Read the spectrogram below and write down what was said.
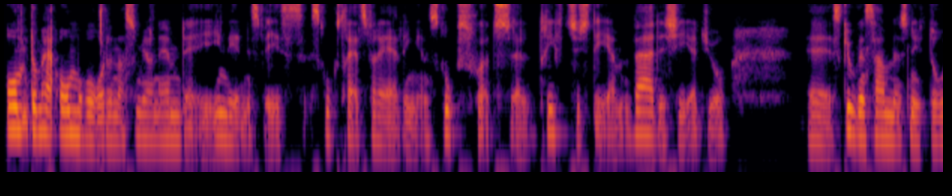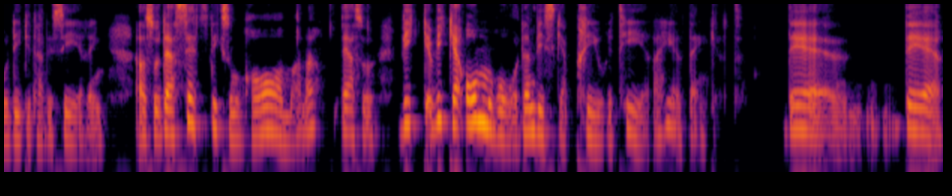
om de här områdena som jag nämnde inledningsvis, skogsträdsförädlingen, skogsskötsel, driftsystem, värdekedjor, eh, skogens samhällsnyttor och digitalisering. Alltså där sätts liksom ramarna, eh, alltså vilka, vilka områden vi ska prioritera helt enkelt. Det, det är,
